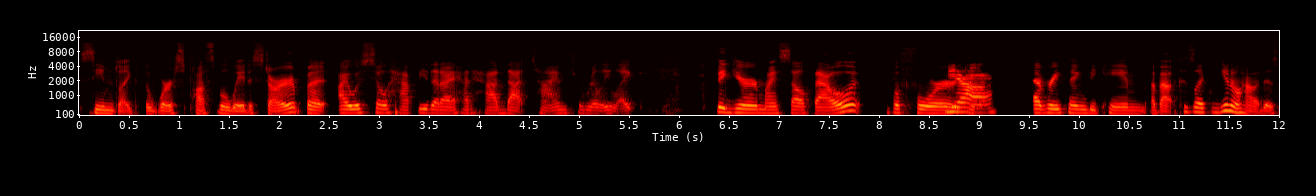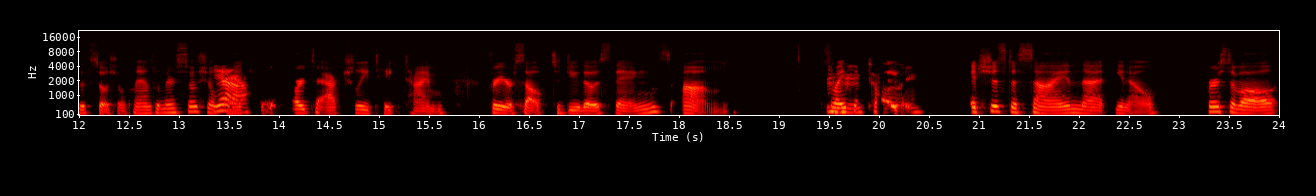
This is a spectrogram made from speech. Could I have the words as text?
seemed like the worst possible way to start but i was so happy that i had had that time to really like figure myself out before yeah. you know, everything became about because like you know how it is with social plans. When there's social yeah. plans it's hard to actually take time for yourself to do those things um so mm-hmm, i think totally. like, it's just a sign that you know first of all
